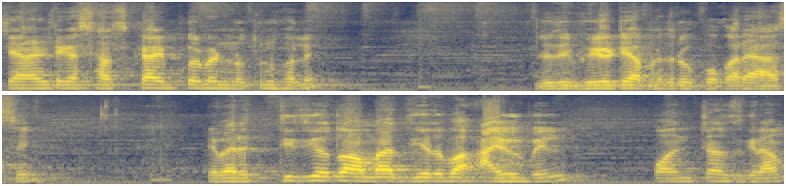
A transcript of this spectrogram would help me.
চ্যানেলটিকে সাবস্ক্রাইব করবেন নতুন হলে, যদি ভিডিওটি আপনাদের উপকারে আসে। এবারে তৃতীয়ত আমরা দিয়ে দেবো আয়ুবেল পঞ্চাশ গ্রাম।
